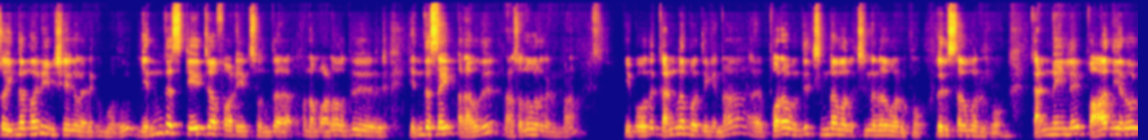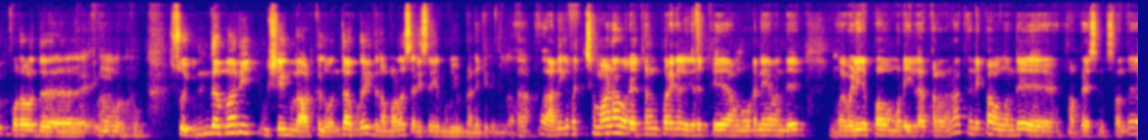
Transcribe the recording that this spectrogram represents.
ஸோ இந்த மாதிரி விஷயங்கள் இருக்கும்போது எந்த ஸ்டேஜ் ஆஃப் ஆடியன்ஸ் வந்து நம்மளால வந்து எந்த சைட் அதாவது நான் சொல்ல வருது என்னன்னா இப்போ வந்து கண்ணில் பார்த்தீங்கன்னா புறை வந்து சின்னதாக சின்னதாகவும் இருக்கும் பெருசாகவும் இருக்கும். கண்ணையிலே பாதி அளவுக்கு புறை வந்து இருக்கும். ஸோ இந்த மாதிரி விஷயங்கள் ஆட்கள் வந்தால் கூட இதை நம்மளால சரி செய்ய முடியும்னு நினைக்கிறீங்களா? அதிகபட்சமான ஒரு கண் குறைகள் இருக்கு. அவங்க உடனே வந்து வெளியே போக முடியல பண்ணலன்னா கண்டிப்பா அவங்க வந்து ஆப்ரேஷன்ஸ் வந்து.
